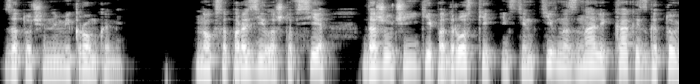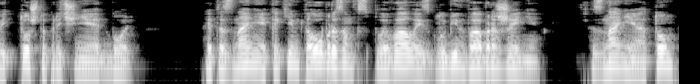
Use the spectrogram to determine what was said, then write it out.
заточенными кромками. Нокса поразило, что все, даже ученики-подростки инстинктивно знали, как изготовить то, что причиняет боль. Это знание каким-то образом всплывало из глубин воображения. Знание о том,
